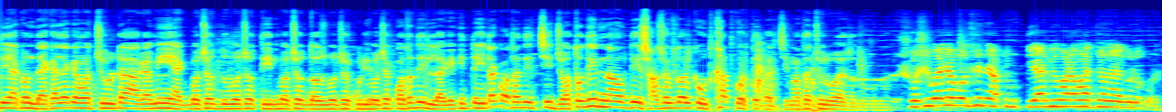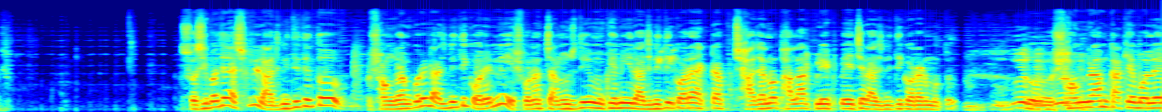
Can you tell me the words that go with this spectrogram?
দিয়ে এখন দেখা যাক আমার চুলটা আগামী এক বছর, দু বছর, তিন বছর, দশ বছর, কুড়ি বছর কতদিন লাগে। কিন্তু এটা কথা দিচ্ছি, যতদিন না অব্দি শাসক দলকে উৎখাত করতে পারছি মাথার চুল গজাতে দেবো না। শশীবাজা বলছেন আপনি টিআরপি বাড়াবার জন্য এগুলো করেছেন? শশীবাজা আসলে রাজনীতিতে তো সংগ্রাম করে রাজনীতি করেননি। সোনার চামচ দিয়ে মুখে নিয়ে রাজনীতি করা, একটা সাজানো থালার প্লেট পেয়েছে রাজনীতি করার মতন। তো সংগ্রাম কাকে বলে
